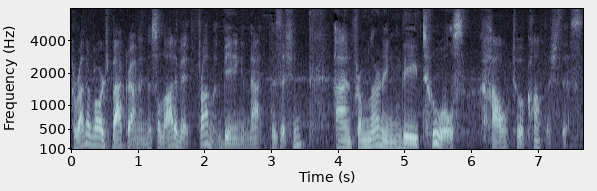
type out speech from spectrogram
a rather large background in this, a lot of it from being in that position and from learning the tools how to accomplish this.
